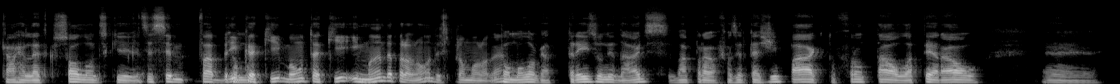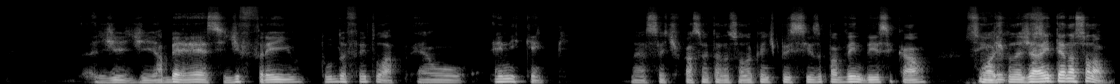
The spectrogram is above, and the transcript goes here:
carro elétrico só Londres que. Quer dizer, você fabrica aqui, monta aqui e manda para Londres para homologar? Para homologar três unidades, vai para fazer teste de impacto, frontal, lateral, é, de, de, ABS, de freio, tudo é feito lá. É o NCAMP, né, a certificação internacional que a gente precisa para vender esse carro. Sim, Lógico, né, já é internacional.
